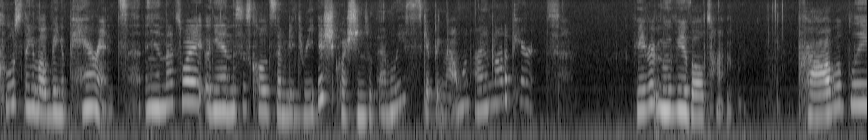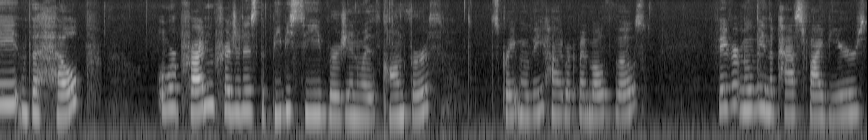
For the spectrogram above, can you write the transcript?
coolest thing about being a parent. And that's why, again, this is called 73 ish questions with Emily. Skipping that one. I am not a parent. Favorite movie of all time? Probably The Help or Pride and Prejudice, the BBC version with Colin Firth. It's a great movie. Highly recommend both of those. Favorite movie in the past five years?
